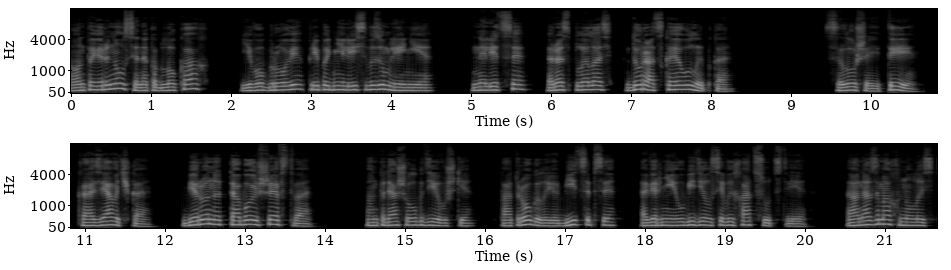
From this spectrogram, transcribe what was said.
Он повернулся на каблуках, его брови приподнялись в изумление. На лице расплылась дурацкая улыбка. «Слушай, ты, «Козявочка, беру над тобой шефство». Он подошел к девушке, потрогал ее бицепсы, а вернее убедился в их отсутствии. Она замахнулась,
